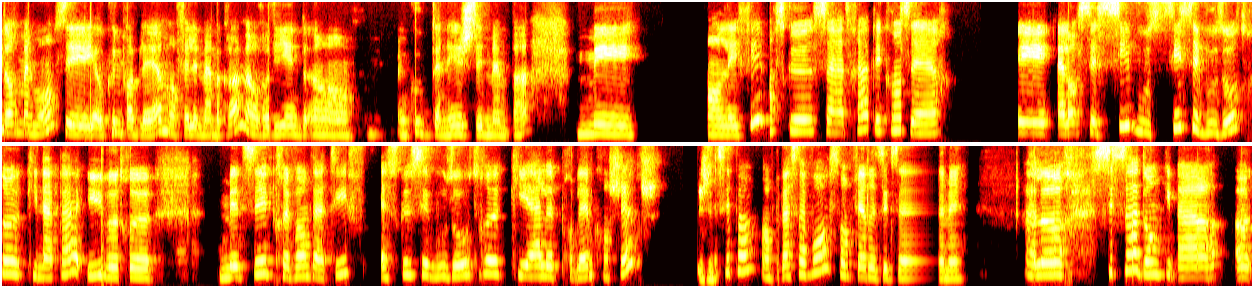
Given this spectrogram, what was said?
normalement, c'est aucun problème. On fait le mammogramme, on revient dans un coup d'année, je sais même pas. Mais on les fait parce que ça attrape des cancers. Et alors, c'est si vous, si c'est vous autres qui n'avez pas eu votre médecin préventatif, est-ce que c'est vous autres qui a le problème qu'on cherche? Je ne sais pas. On ne peut pas savoir sans faire les examens. Alors, c'est ça donc part. Euh,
